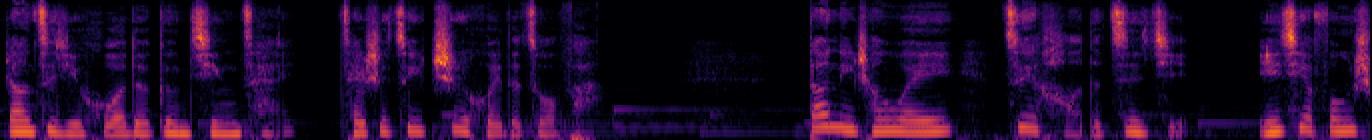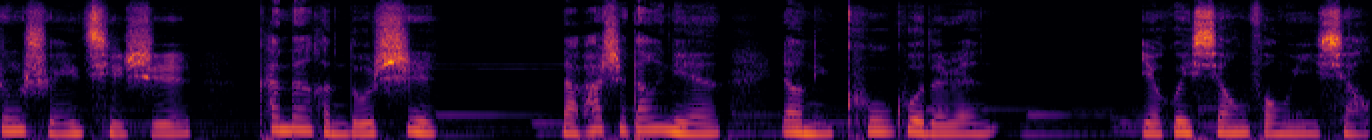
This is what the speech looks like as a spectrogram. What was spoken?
让自己活得更精彩，才是最智慧的做法。当你成为最好的自己，一切风生水起时，看淡很多事，哪怕是当年让你哭过的人，也会相逢一笑。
